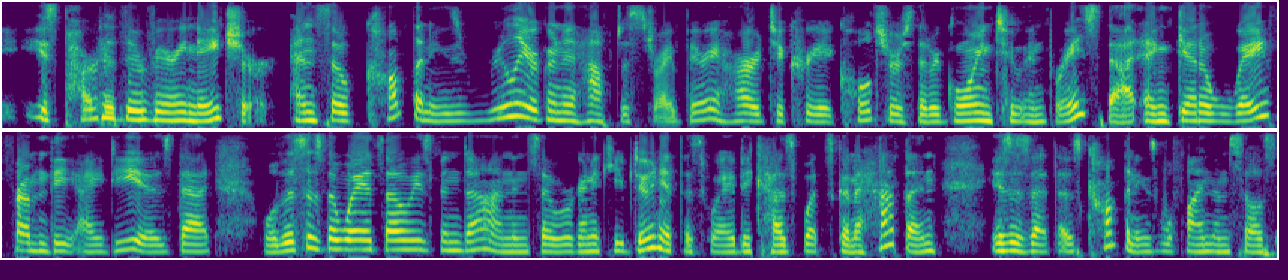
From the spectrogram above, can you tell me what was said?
is part of their very nature. And so companies really are going to have to strive very hard to create cultures that are going to embrace that and get away from the ideas that, well, this is the way it's always been done. And so we're going to keep doing it this way because what's going to happen is, is that those companies will find themselves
